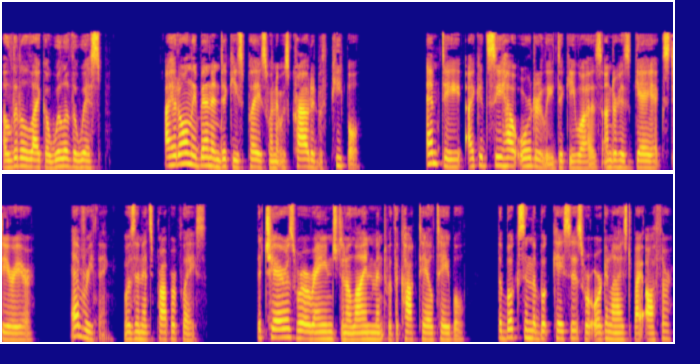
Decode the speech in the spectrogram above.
a little like a will o' the wisp. I had only been in Dicky's place when it was crowded with people. Empty, I could see how orderly Dicky was under his gay exterior. Everything was in its proper place. The chairs were arranged in alignment with the cocktail table. The books in the bookcases were organized by author.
